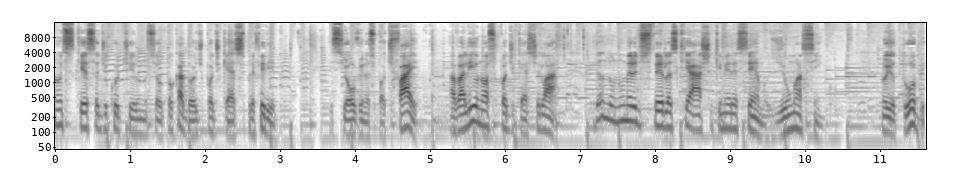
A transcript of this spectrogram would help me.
não esqueça de curtir no seu tocador de podcasts preferido. E se ouve no Spotify, avalie o nosso podcast lá, dando o número de estrelas que acha que merecemos, de 1 a 5. No YouTube,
